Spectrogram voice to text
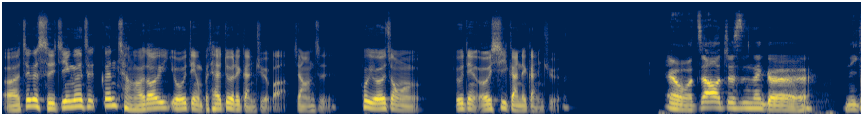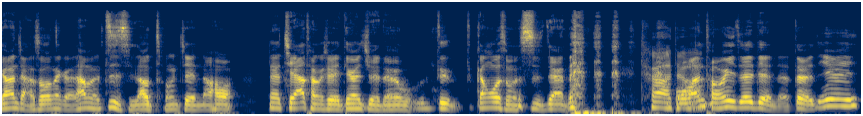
呃这个时间跟这跟场合都有一点不太对的感觉吧，这样子会有一种有点儿戏感的感觉。哎、欸，我知道，就是那个你刚刚讲说那个他们致辞到中间，然后那其他同学一定会觉得这关我什么事这样的。对啊，对啊，我蛮同意这一点的。对，因为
